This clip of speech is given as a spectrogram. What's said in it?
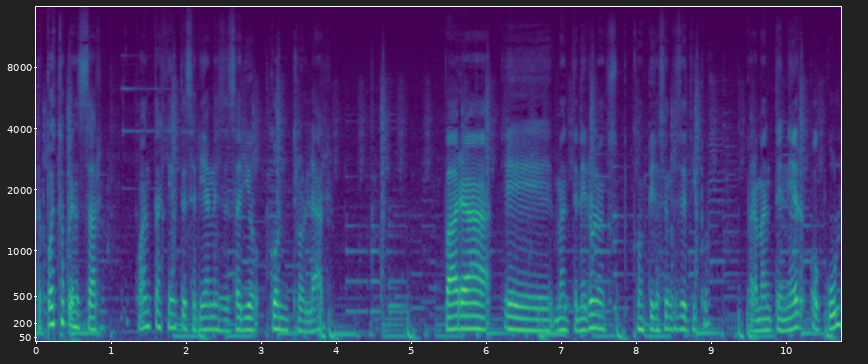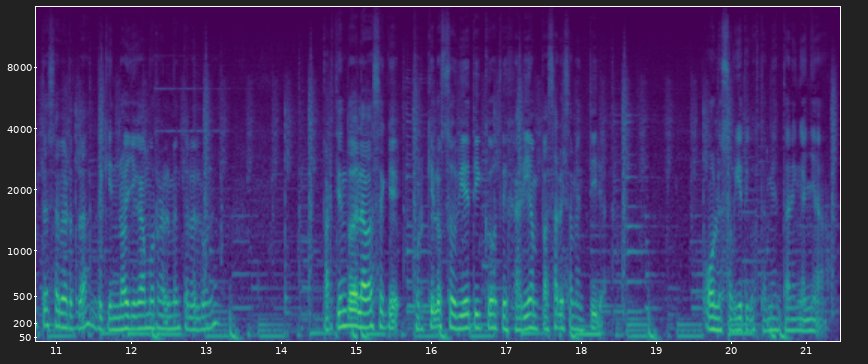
¿Te has puesto a pensar cuánta gente sería necesario controlar para eh, mantener una conspiración de ese tipo? Para mantener oculta esa verdad de que no llegamos realmente a la luna? Partiendo de la base que, ¿por qué los soviéticos dejarían pasar esa mentira? O los soviéticos también están engañados.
